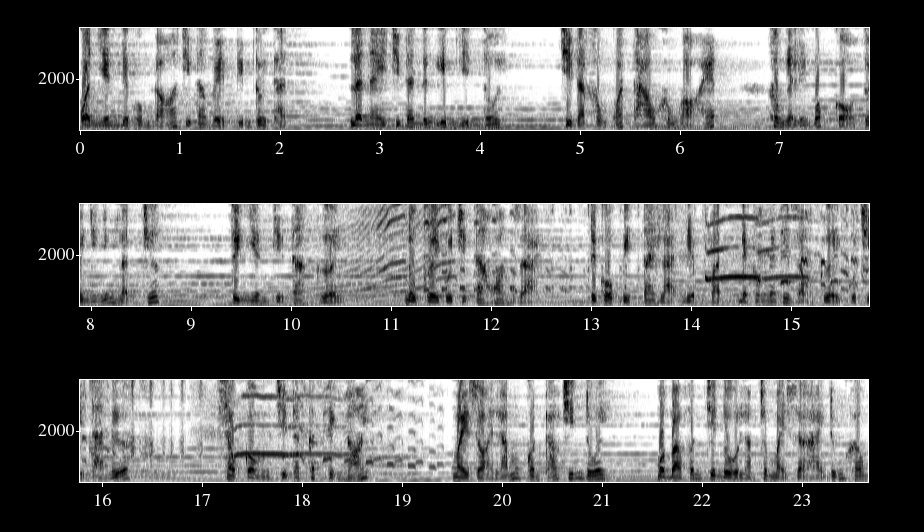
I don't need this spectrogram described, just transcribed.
Quả nhiên đêm hôm đó chị ta về tìm tôi thật. Lần này chị ta đứng im nhìn tôi. Chị ta không quát tháo, không hò hét, Không nhảy lên bóp cổ tôi như những lần trước. Tuy nhiên chị ta cười. Nụ cười của chị ta hoang dại. Tôi cố bịt tay lại niệm Phật Để không nghe thấy giọng cười của chị ta nữa. Sau cùng chị ta cất tiếng nói. Mày giỏi lắm, con cáo chín đuôi. Một bà Vân chưa đủ làm cho mày sợ hãi đúng không?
